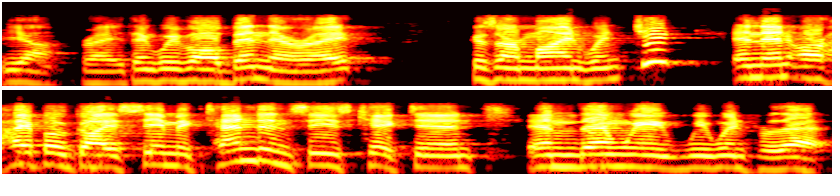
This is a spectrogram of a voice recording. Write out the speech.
Yeah, right. I think we've all been there, right? Because our mind went! And then our hypoglycemic tendencies kicked in, and then we, we went for that.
